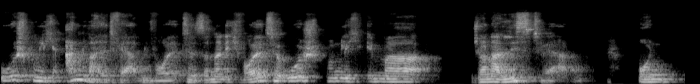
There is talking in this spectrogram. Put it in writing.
ursprünglich Anwalt werden wollte, sondern ich wollte ursprünglich immer Journalist werden. Und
